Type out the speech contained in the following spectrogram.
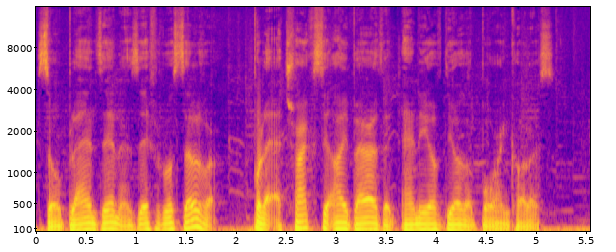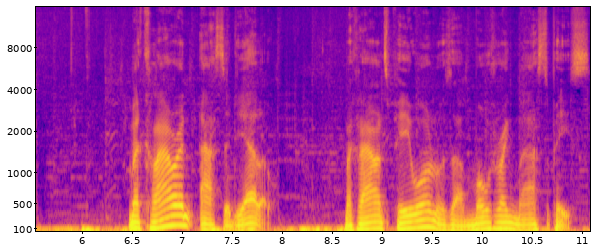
so it blends in as if it was silver, but it attracts the eye better than any of the other boring colours. McLaren Acid Yellow McLaren's P1 was a motoring masterpiece.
